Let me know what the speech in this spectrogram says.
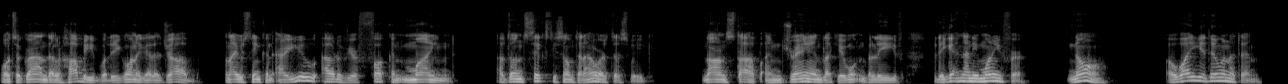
Oh, it's a grand old hobby, but are you going to get a job? And I was thinking, Are you out of your fucking mind? I've done 60 something hours this week, non-stop. I'm drained like you wouldn't believe. But are you getting any money for? No. Oh, why are you doing it then?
